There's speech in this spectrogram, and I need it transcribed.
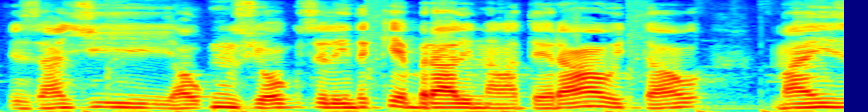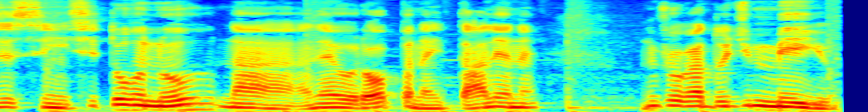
Apesar de alguns jogos ele ainda quebrar ali na lateral e tal mas assim se tornou na, na Europa, na Itália, né, um jogador de meio.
